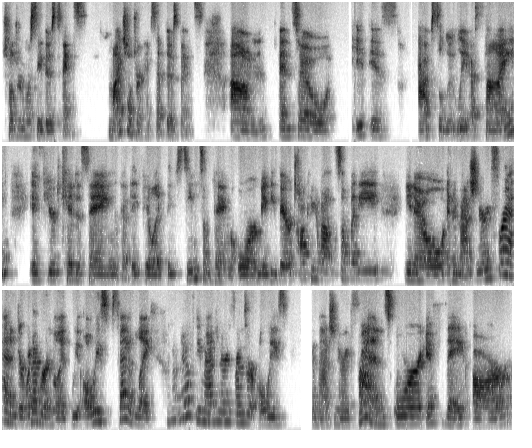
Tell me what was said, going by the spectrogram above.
children will say those things. My children have said those things. Um, and so it is absolutely a sign if your kid is saying that they feel like they've seen something or maybe they're talking about somebody you know an imaginary friend or whatever. And like we always said like i don't know if the imaginary friends are always imaginary friends or if they are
